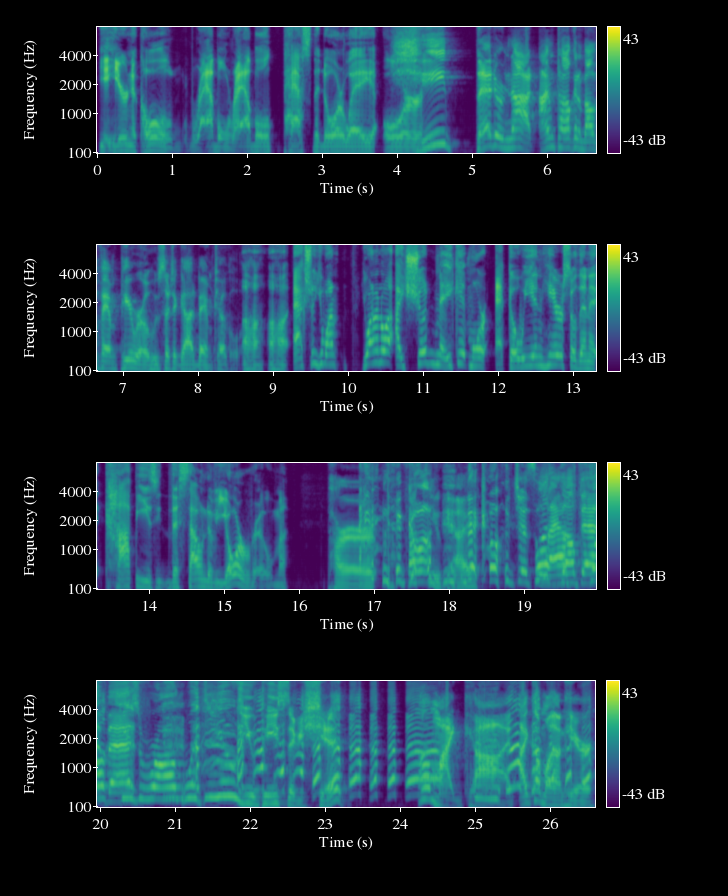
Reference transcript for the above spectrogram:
you hear Nicole rabble rabble past the doorway or She better not. I'm talking about Vampiro, who's such a goddamn juggalo. Uh huh. Uh huh. Actually, you want you want to know what? I should make it more echoey in here so then it copies the sound of your room. Per fuck you, guy. Nicole just What laughed the at fuck that. is wrong with you, you piece of shit? Oh my god! I come on here.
